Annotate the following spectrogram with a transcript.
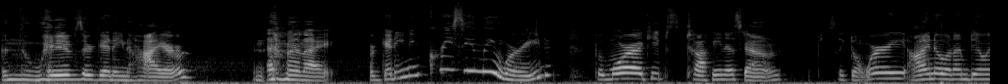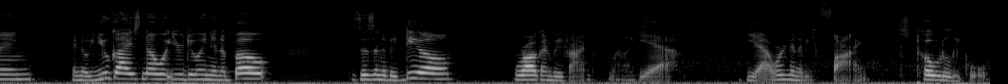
and the waves are getting higher, and Emma and I are getting increasingly worried. But Mora keeps talking us down. She's like, Don't worry, I know what I'm doing. I know you guys know what you're doing in a boat. This isn't a big deal. We're all gonna be fine. We're like, Yeah, yeah, we're gonna be fine. It's totally cool.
